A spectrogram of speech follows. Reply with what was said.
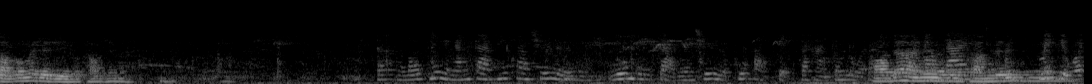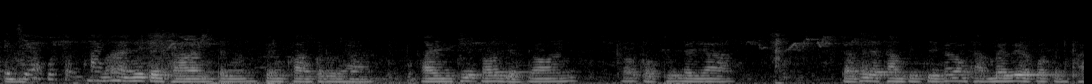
เราก็ไม่ได้ดีกับเขาใช่ไหมแล้วถ้าอย่างนั้นการให้ความช่วยเหลือร่วมบริจาคเงินช่วยเหลือผู้บาดเจ็บทหารตำรวจพอได้นี่มันเป็นความได้ไม่ถือว่าเป็นเชื้ออกุศลไปไม่นี่เป็นทานเป็นเป็นความกรุณา ใครที่เขาเดือดร้อนเขาตกทุกข์ได้ยาก แต่ถ้าจะทำจริง ๆ ก็ต้องทำไม่เลือกว่าเป็นใคร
